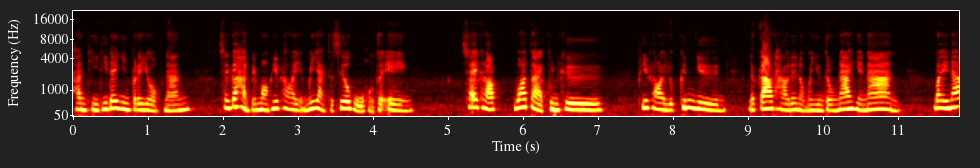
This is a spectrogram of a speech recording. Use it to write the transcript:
ทันทีที่ได้ยินประโยคนั้น ฉันก็หันไปมองพี่พลอยอย่างไม่อยากจะเชื่อหูของตัวเอง ใช่ครับ ว่าแต่คุณคือ พี่พลอยลุกขึ้นยืน แล้วก้าวเท้าเดินออกมายืนตรงหน้าเฮียน่าน ใบหน้า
